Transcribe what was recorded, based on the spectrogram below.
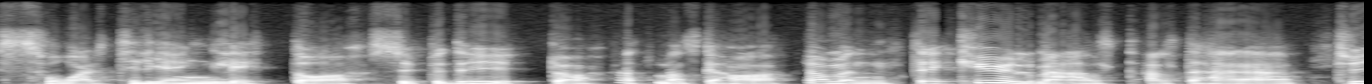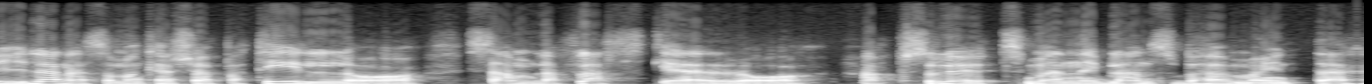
svårtillgängligt och superdyrt och att man ska ha, ja men det är kul med allt, allt det här prylarna som man kan köpa till och samla flaskor och Absolut, men ibland så behöver man inte,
